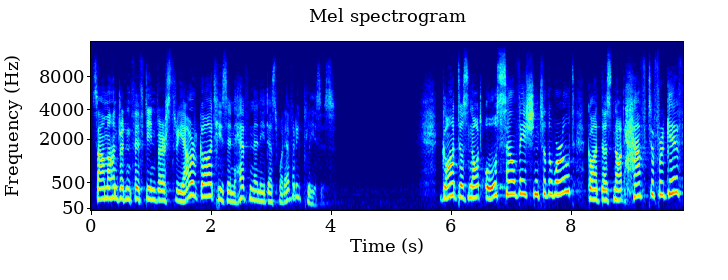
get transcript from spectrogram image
Psalm 115, verse 3 Our God, He's in heaven and He does whatever He pleases. God does not owe salvation to the world. God does not have to forgive.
